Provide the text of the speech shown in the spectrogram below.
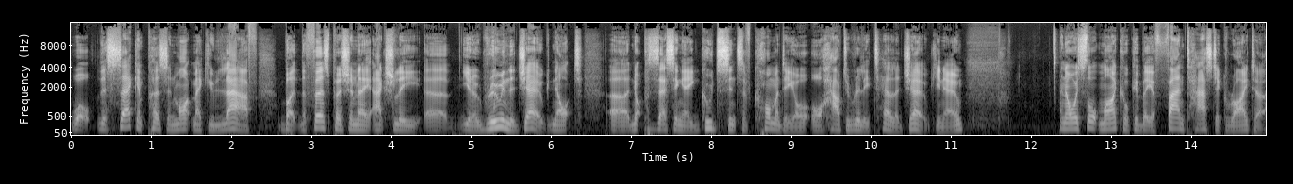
well, the second person might make you laugh, but the first person may actually, uh, you know, ruin the joke, not, uh, not possessing a good sense of comedy or, or how to really tell a joke, you know? And I always thought Michael could be a fantastic writer.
